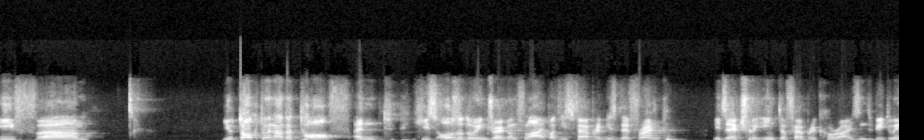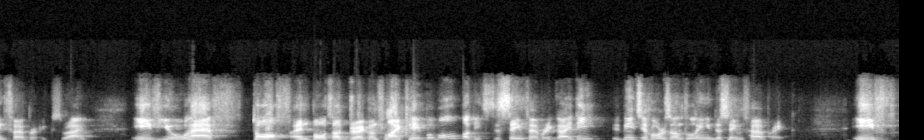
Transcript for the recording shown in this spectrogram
if um, you talk to another TOF and he's also doing Dragonfly, but his fabric is different, it's actually interfabric horizon, between fabrics, right? If you have TOF and both are Dragonfly capable, but it's the same fabric ID, it means a horizontal link in the same fabric. If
